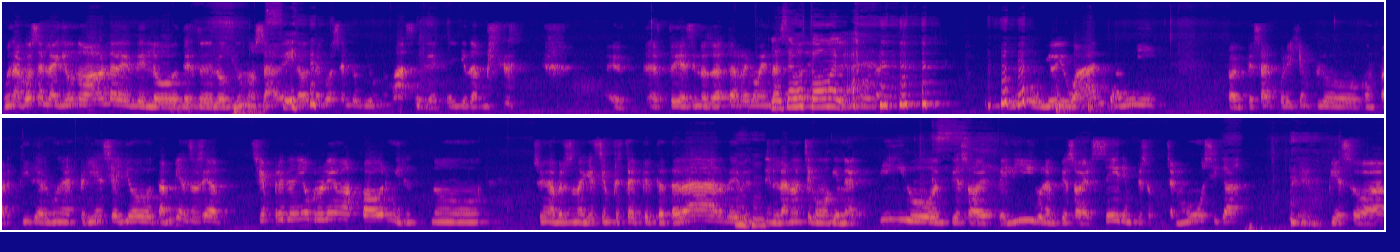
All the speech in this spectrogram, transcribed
una cosa es la que uno habla desde lo, desde lo que uno sabe y la otra cosa es lo que uno hace, yo también estoy haciendo todas estas recomendaciones. Lo hacemos todo mal. Yo igual, a mí, para empezar, por ejemplo, compartir alguna experiencia, yo también, o sea, siempre he tenido problemas para dormir, no soy una persona que siempre está despierta tarde, en la noche como que me activo, empiezo a ver películas, empiezo a ver series, empiezo a escuchar música, empiezo a,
